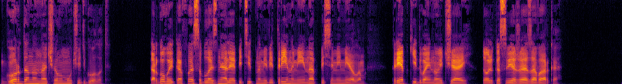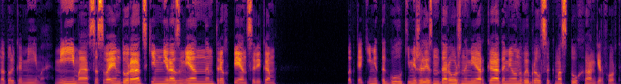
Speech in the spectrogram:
Гордона начал мучить голод. Торговые кафе соблазняли аппетитными витринами и надписями мелом. Крепкий двойной чай, только свежая заварка. Но только мимо, мимо, со своим дурацким неразменным трехпенсовиком. Под какими-то гулкими железнодорожными аркадами он выбрался к мосту Хангерфорд.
